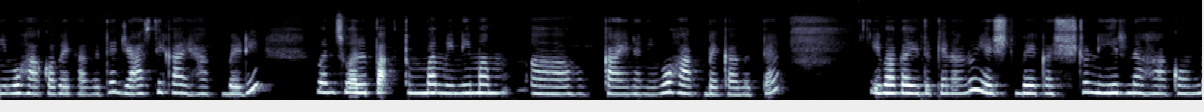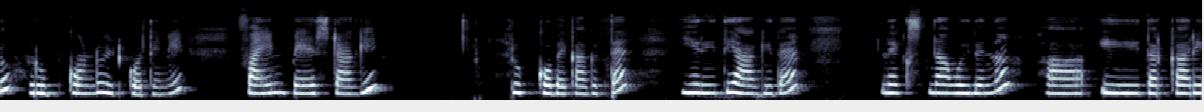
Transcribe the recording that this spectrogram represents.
ನೀವು ಹಾಕೋಬೇಕಾಗುತ್ತೆ. ಜಾಸ್ತಿ ಕಾಯಿ ಹಾಕಬೇಡಿ. ಒಂದು ಸ್ವಲ್ಪ ತುಂಬ ಮಿನಿಮಮ್ ಕಾಯಿನ ನೀವು ಹಾಕಬೇಕಾಗುತ್ತೆ. ಇವಾಗ ಇದಕ್ಕೆ ನಾನು ಎಷ್ಟು ಬೇಕಷ್ಟು ನೀರನ್ನ ಹಾಕ್ಕೊಂಡು ರುಬ್ಕೊಂಡು ಇಟ್ಕೋತೀನಿ. ಫೈನ್ ಪೇಸ್ಟಾಗಿ ರುಬ್ಕೋಬೇಕಾಗುತ್ತೆ. ಈ ರೀತಿ ಆಗಿದೆ. ನೆಕ್ಸ್ಟ್ ನಾವು ಇದನ್ನು ಈ ತರಕಾರಿ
